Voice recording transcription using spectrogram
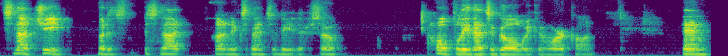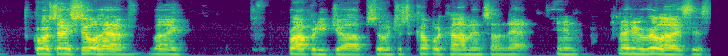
it's not cheap, but it's it's not inexpensive either. So hopefully that's a goal we can work on. And of course, I still have my property job. So just a couple of comments on that. And I didn't realize this.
